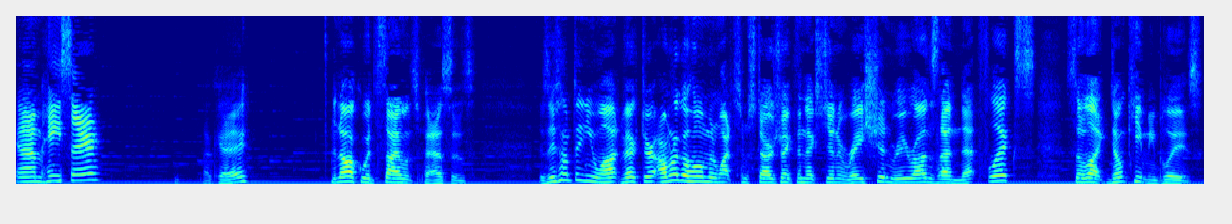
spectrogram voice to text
Um, hey, sir. Okay. An awkward silence passes. Is there something you want, Victor? I'm gonna go home and watch some Star Trek The Next Generation reruns on Netflix. So, like, don't keep me, please.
